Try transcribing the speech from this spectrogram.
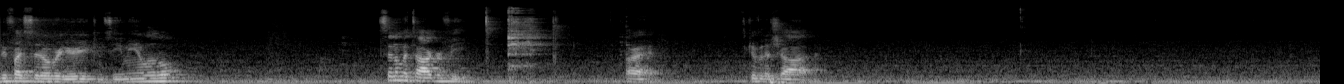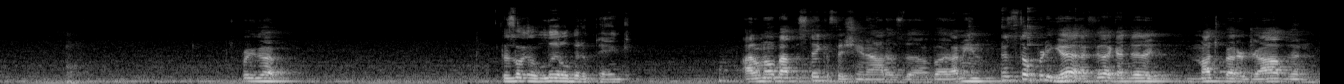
Maybe if I sit over here, you can see me a little. Cinematography. All right, let's give it a shot. It's pretty good. There's like a little bit of pink. I don't know about the steak aficionados though, but I mean, it's still pretty good. I feel like I did a much better job than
